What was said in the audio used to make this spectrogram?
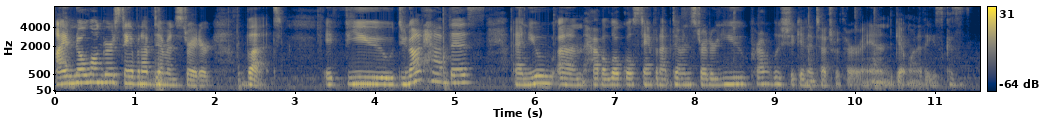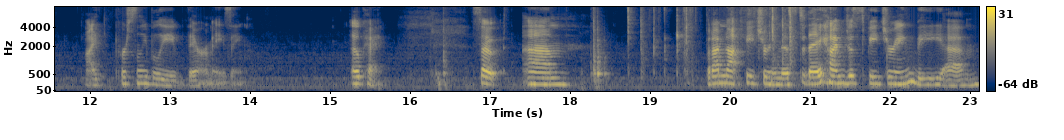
I'm no longer a Stampin' Up demonstrator, but if you do not have this and you um, have a local Stampin' Up demonstrator, you probably should get in touch with her and get one of these because I personally believe they're amazing. Okay, so, um, but I'm not featuring this today. I'm just featuring the, um,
